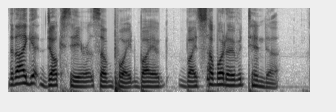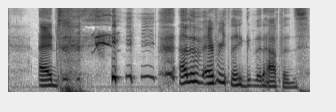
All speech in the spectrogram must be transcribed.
that I get doxxed here at some point by a by someone over Tinder, and out of everything that happens,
